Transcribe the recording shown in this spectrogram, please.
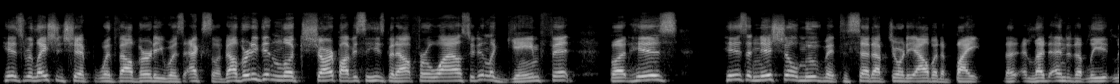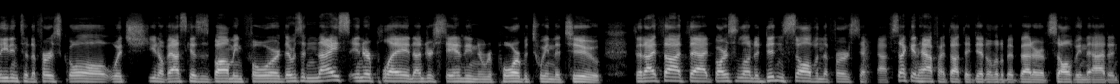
his relationship with Valverde was excellent. Valverde didn't look sharp. Obviously, he's been out for a while, so he didn't look game fit. But his his initial movement to set up Jordi Alba to bite that led ended up lead, leading to the first goal, which you know Vázquez is bombing forward. There was a nice interplay and understanding and rapport between the two that I thought that Barcelona didn't solve in the first half. Second half, I thought they did a little bit better of solving that. And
